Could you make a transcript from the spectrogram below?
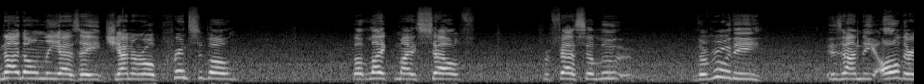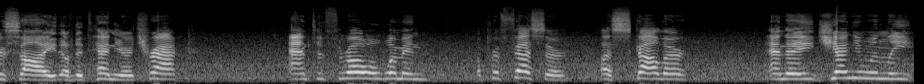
Not only as a general principle, but like myself, Professor Lu- Larudee is on the older side of the tenure track and to throw a woman, a professor, a scholar, and a genuinely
